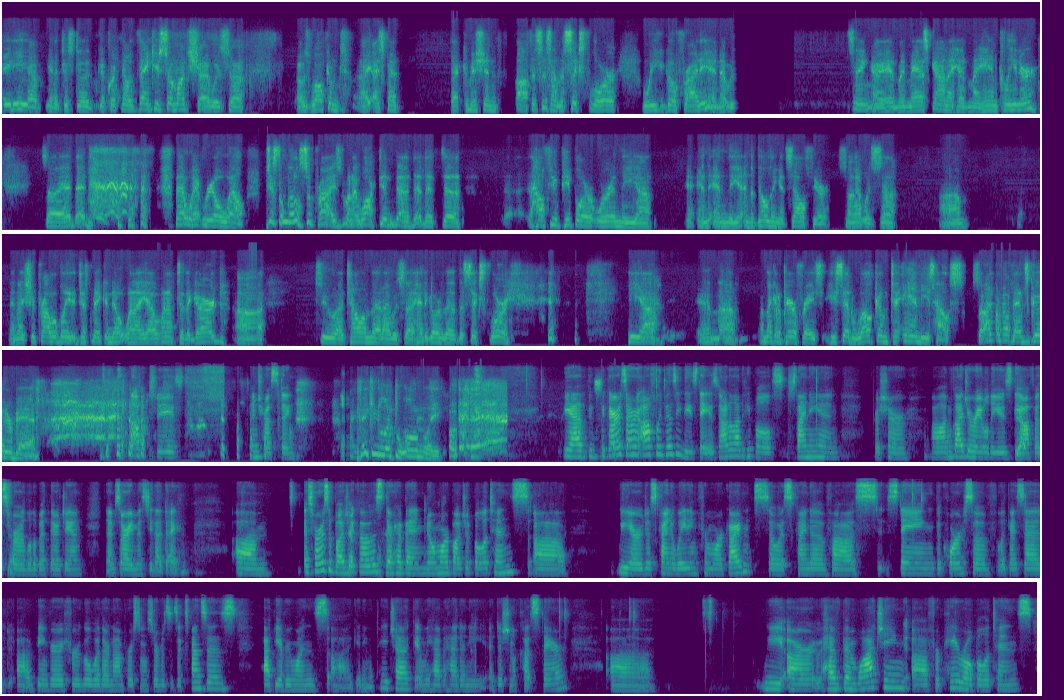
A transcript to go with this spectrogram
Katie, uh, yeah, just a, a quick note. Thank you so much. I was, uh, I was welcomed. I, I spent that commission offices on the sixth floor a week ago Friday, and that was thing. I had my mask on. I had my hand cleaner, so I had that. that went real well. Just a little surprised when I walked in uh, that uh, how few people are, were in the uh, in, in the in the building itself here. So that was. Um, and I should probably just make a note when I uh, went up to the guard uh, to uh, tell him that I was uh, had to go to the, the sixth floor. he uh, and uh, I'm not going to paraphrase. He said, "Welcome to Andy's house." So I don't know if that's good or bad. oh, jeez. Interesting. I think he looked lonely. Okay. Yeah, the, guards are awfully busy these days. Not a lot of people s- signing in, for sure. Well, I'm glad you were able to use the Yep, office yep. for a little bit there, Jan. I'm sorry I missed you that day. Um, as far as the budget Yep, goes, okay. there have been no more budget bulletins. Uh, we are just kind of waiting for more guidance. So it's kind of uh, staying the course of, like I said, uh, being very frugal with our non-personal services expenses. Happy everyone's uh, getting a paycheck and we haven't had any additional cuts there. We are have been watching uh, for payroll bulletins.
